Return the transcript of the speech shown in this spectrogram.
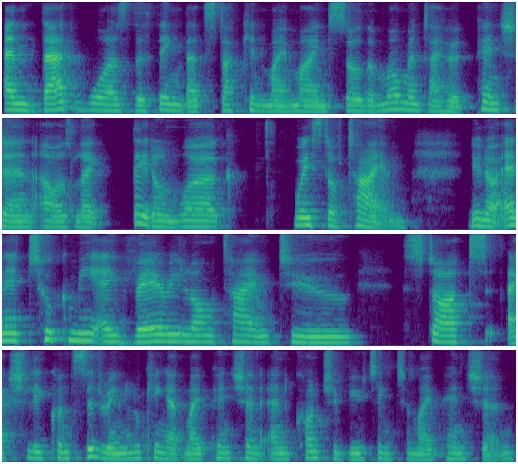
And that was the thing that stuck in my mind. So the moment I heard pension, I was like, they don't work, waste of time. You know, and it took me a very long time to start actually considering looking at my pension and contributing to my pension.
